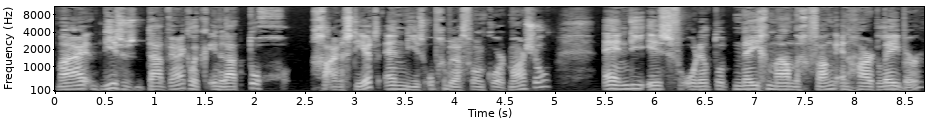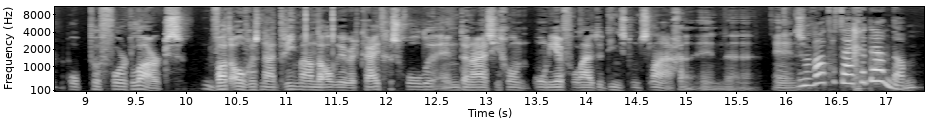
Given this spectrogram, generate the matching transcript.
Maar die is dus daadwerkelijk inderdaad toch gearresteerd en die is opgebracht voor een court martial. En die is veroordeeld tot negen maanden gevangen en hard labor op Fort Larks. Wat overigens na drie maanden alweer werd kwijtgescholden. En daarna is hij gewoon oneervol uit de dienst ontslagen. En, uh, en maar wat had hij gedaan dan?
